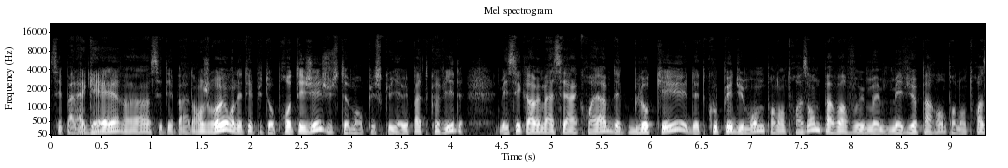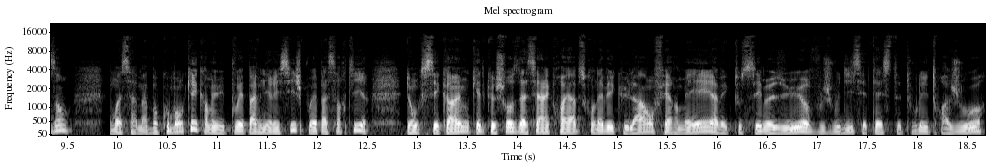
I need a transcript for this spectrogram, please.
c'est pas la guerre, hein, c'était pas dangereux, on était plutôt protégés justement puisqu'il n'y avait pas de Covid. Mais c'est quand même assez incroyable d'être bloqué, d'être coupé du monde pendant trois ans, de ne pas avoir vu mes vieux parents pendant trois ans. Moi, ça m'a beaucoup manqué quand même. Ils pouvaient pas venir ici, je pouvais pas sortir. Donc c'est quand même quelque chose d'assez incroyable ce qu'on a vécu là, enfermé avec toutes ces mesures. Je vous dis, ces tests tous les trois jours.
